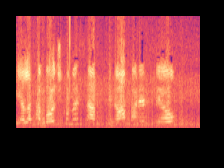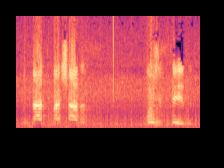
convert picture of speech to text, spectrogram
E ela acabou de começar, porque não apareceu os dados baixados hoje cedo.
